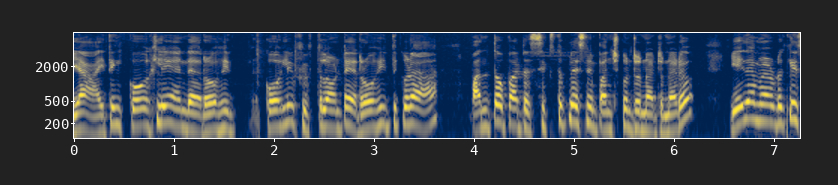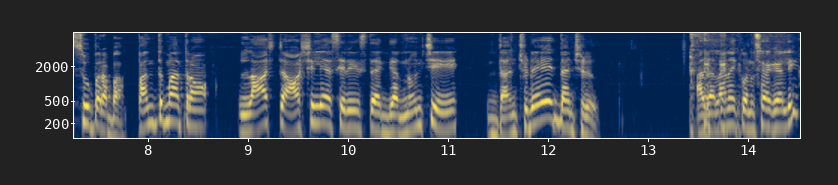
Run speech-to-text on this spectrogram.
yeah I think Kohli and Rohit Kohli ఫిఫ్త్లో ఉంటే రోహిత్ కూడా పంత్తో పాటు సిక్స్త్ ప్లేస్ని పంచుకుంటున్నట్టున్నాడు. ఏదేమైనప్పటికీ సూపర్ అబ్బా. పంత్ మాత్రం లాస్ట్ ఆస్ట్రేలియా సిరీస్ దగ్గర నుంచి దంచుడే దంచుడు. అది అలానే కొనసాగాలి.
